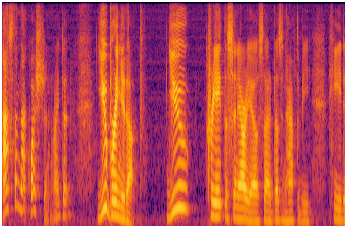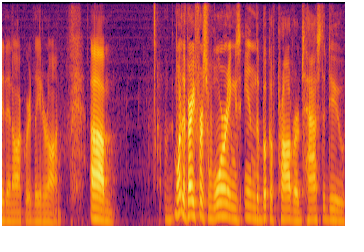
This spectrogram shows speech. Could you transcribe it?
ask them that question, right? You bring it up. You create the scenario so that it doesn't have to be heated and awkward later on. Um, one of the very first warnings in the book of Proverbs has to do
